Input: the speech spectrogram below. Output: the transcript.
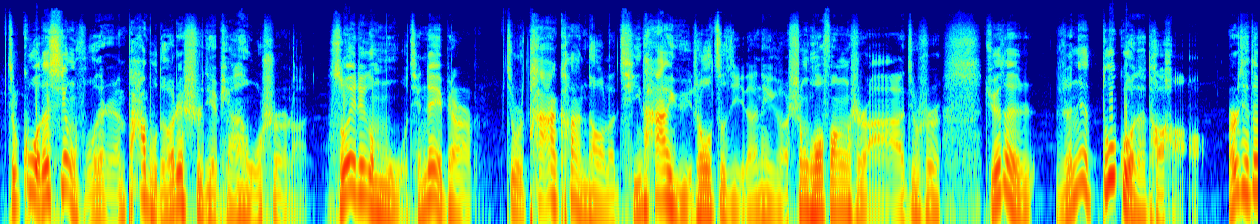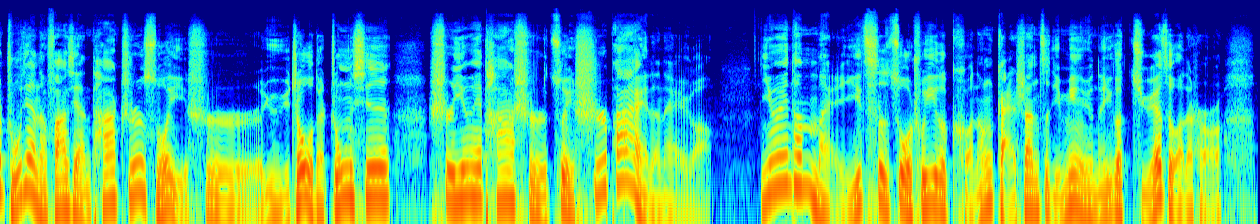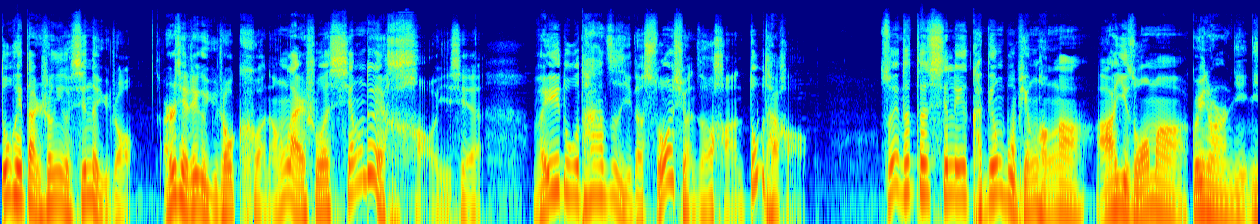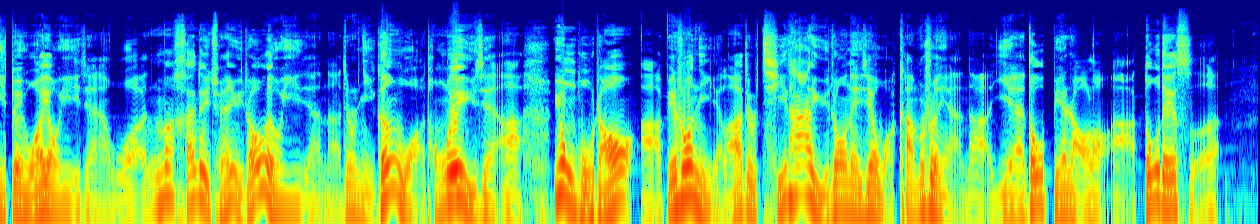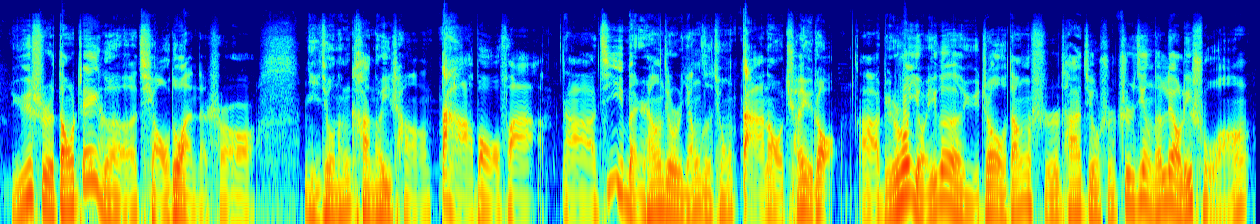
就过得幸福的人巴不得这世界平安无事呢。所以这个母亲这边，就是他看到了其他宇宙自己的那个生活方式啊，就是觉得人家都过得特好。而且他逐渐的发现，他之所以是宇宙的中心，是因为他是最失败的那个，因为他每一次做出一个可能改善自己命运的一个抉择的时候，都会诞生一个新的宇宙，而且这个宇宙可能来说相对好一些，唯独他自己的所有选择好像都不太好。所以他他心里肯定不平衡啊啊！一琢磨，闺女儿，你你对我有意见，我他妈还对全宇宙有意见呢。就是你跟我同归于尽啊，用不着啊！别说你了，就是其他宇宙那些我看不顺眼的，也都别饶了啊，都得死。于是到这个桥段的时候，你就能看到一场大爆发啊！基本上就是杨紫琼大闹全宇宙啊！比如说有一个宇宙，当时他就是致敬的料理鼠王。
